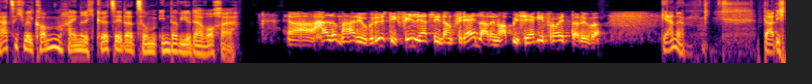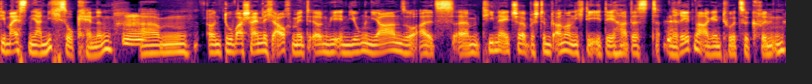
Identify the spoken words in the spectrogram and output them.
Herzlich willkommen, Heinrich Kürzeder, zum Interview der Woche. Ja, hallo Mario, grüß dich. Vielen herzlichen Dank für die Einladung. Hab mich sehr gefreut darüber. Gerne. Da dich die meisten ja nicht so kennen mhm. ähm, und du wahrscheinlich auch mit irgendwie in jungen Jahren, so als ähm, Teenager, bestimmt auch noch nicht die Idee hattest, eine Redneragentur zu gründen,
